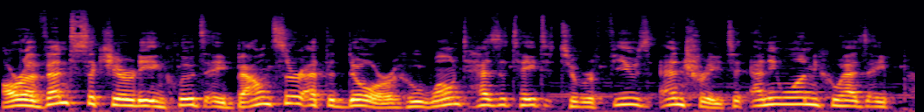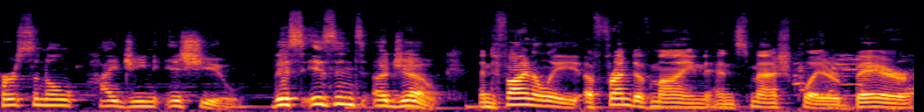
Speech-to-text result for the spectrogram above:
Our event security includes a bouncer at the door who won't hesitate to refuse entry to anyone who has a personal hygiene issue. This isn't a joke. And finally, a friend of mine and Smash player Bear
